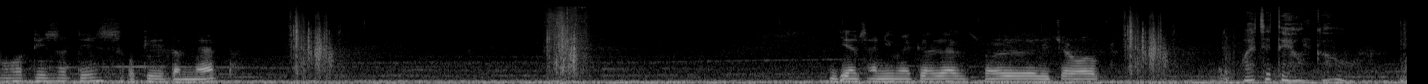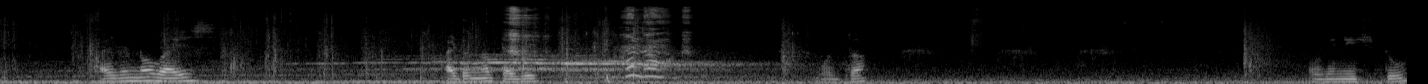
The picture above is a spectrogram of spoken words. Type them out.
what is this? Okay, the map. James Henry Michael for Richard Alt. Where did they all go? I don't know guys. I don't know Teddy. Oh no! What the? Okay, needs to.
